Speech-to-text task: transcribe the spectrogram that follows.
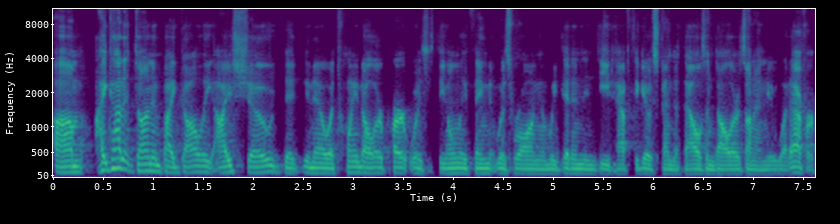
Um, I got it done, and by golly, I showed that you know a twenty dollar part was the only thing that was wrong, and we didn't indeed have to go spend a thousand dollars on a new whatever,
